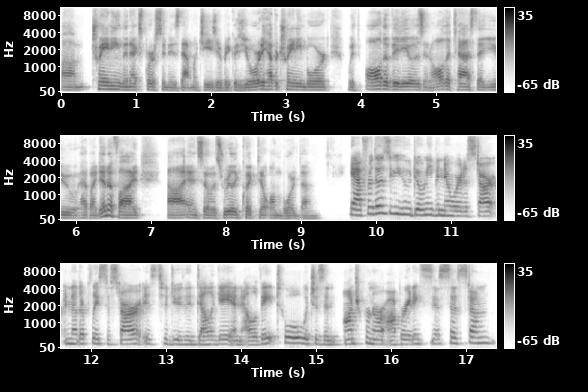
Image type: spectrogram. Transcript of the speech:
um, training the next person is that much easier because you already have a training board with all the videos and all the tasks that you have identified. Uh, and so it's really quick to onboard them. Yeah, for those of you who don't even know where to start, another place to start is to do the Delegate and Elevate tool, which is an entrepreneur operating system.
